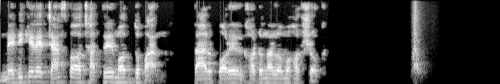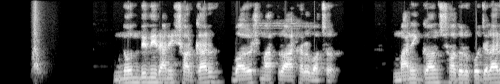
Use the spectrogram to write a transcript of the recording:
মেডিকেলে চান্স পাওয়া ছাত্রীর মদ্যপান তারপরের ঘটনা লোমহর্ষক নন্দিনী রানী সরকার, বয়স মাত্র আঠারো বছর। মানিকগঞ্জ সদর উপজেলার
